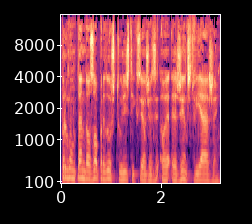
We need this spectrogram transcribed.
perguntando aos operadores turísticos e aos agentes de viagem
